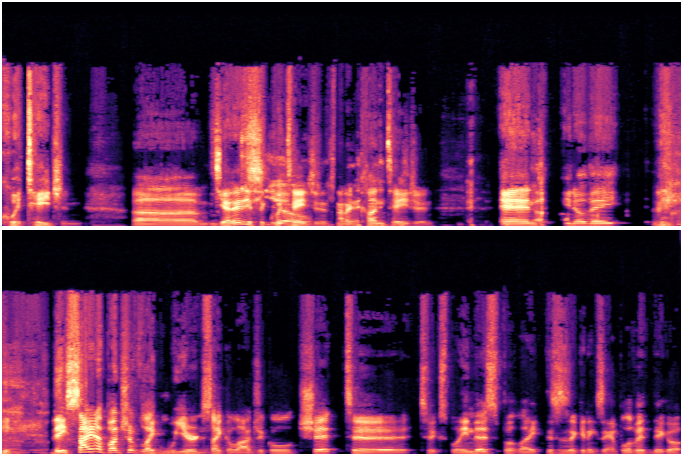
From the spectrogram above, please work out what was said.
quitagion. Um, get it? It's a Yo. quitagion. It's not a contagion. And you know they they they cite a bunch of like weird psychological shit to to explain this, but like this is like an example of it. They go,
